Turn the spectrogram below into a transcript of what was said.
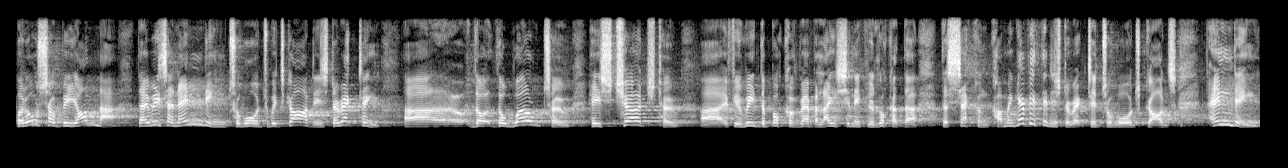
but also beyond that, there is an ending towards which God is directing uh, the, the world to, His church to. Uh, if you read the book of Revelation, if you look at the, the second coming, everything is directed towards God's ending.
